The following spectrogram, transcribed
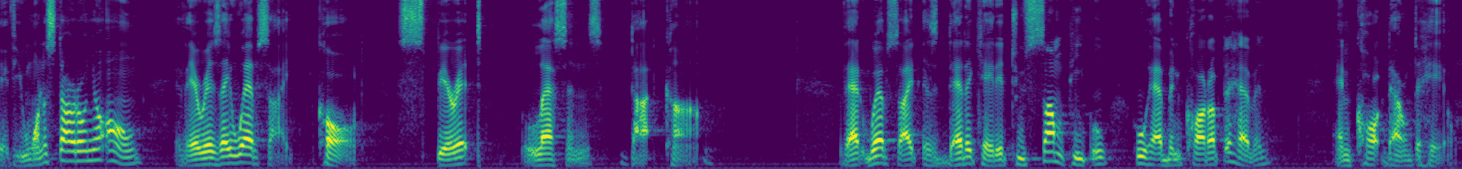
If you want to start on your own, there is a website called spiritlessons.com. That website is dedicated to some people who have been caught up to heaven and caught down to hell.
